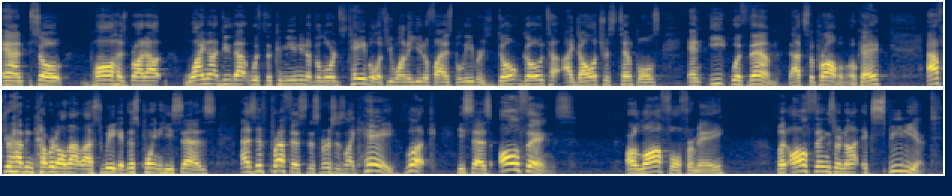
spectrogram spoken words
And so Paul has brought out why not do that with the communion of the Lord's table if you want to unify as believers? Don't go to idolatrous temples and eat with them. That's the problem, okay? After having covered all that last week, at this point he says, as if preface, this verse is like, hey, look, he says, all things are lawful for me, but all things are not expedient.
